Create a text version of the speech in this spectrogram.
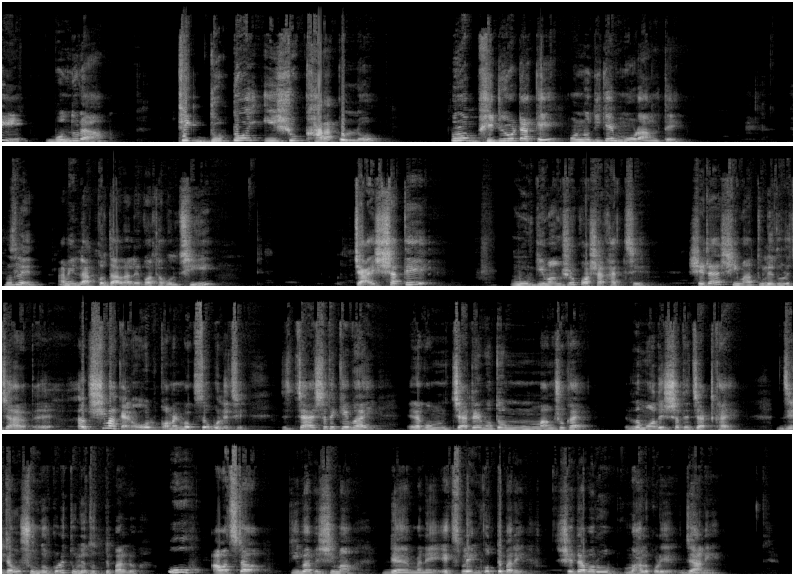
ঠিক বন্ধুরা ঠিক দুটো ইস্যু খাড়া করল পুরো ভিডিওটাকে অন্যদিকে মোড় আনতে। বুঝলেন? আমি লাক্ষ দালালের কথা বলছি। চায়ের সাথে মুরগি মাংস কষা খাচ্ছে। সেটা সীমা তুলে ধরেছে। আর সীমা কেন? ওর কমেন্ট বক্সেও বলেছে যে চায়ের সাথে কে ভাই এরকম চাটের মতন মাংস খায়? মদের সাথে চাট খায়। যেটাও সুন্দর করে তুলে ধরতে পারল। উহ, আওয়াজটা কীভাবে সীমা মানে এক্সপ্লেন করতে পারে, সেটা আবার ও ভালো করে জানে।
